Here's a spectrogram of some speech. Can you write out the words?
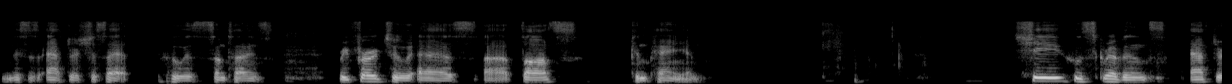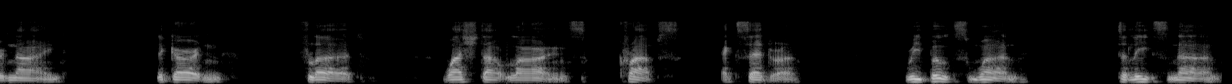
This is after Seshat, who is sometimes referred to as uh, Thoth's companion. She who scrivens after nine, the garden, flood, washed out lines, crops, etc. Reboots one, deletes none.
